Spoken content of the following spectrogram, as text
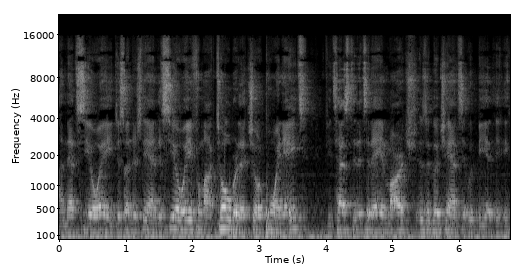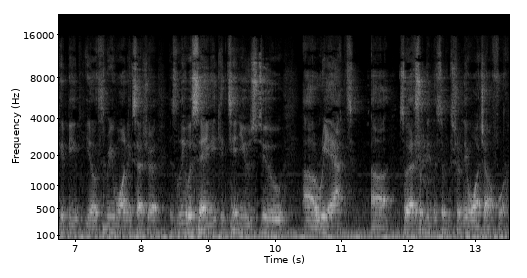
on that COA, just understand the COA from October that showed 0.8. If you tested it today in March, there's a good chance it would be it, it could be you know three one etc. As Lee was saying, it continues to uh, react. Uh, so that's something to certainly watch out for.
